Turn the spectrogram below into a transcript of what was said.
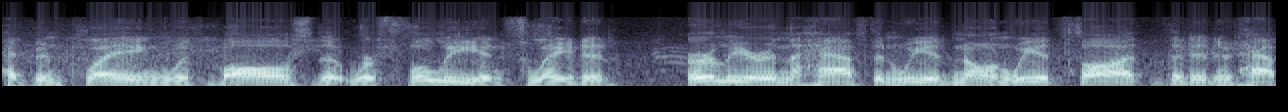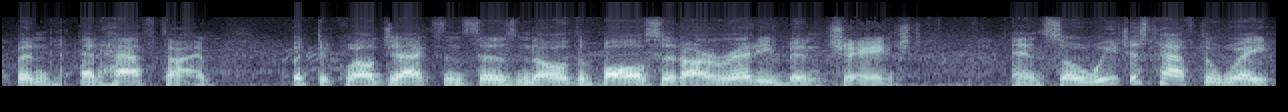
had been playing with balls that were fully inflated earlier in the half than we had known. We had thought that it had happened at halftime. But D'Qwell Jackson says no, the balls had already been changed. And so we just have to wait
